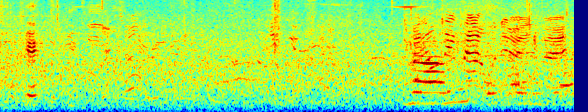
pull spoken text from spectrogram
Okay. No.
